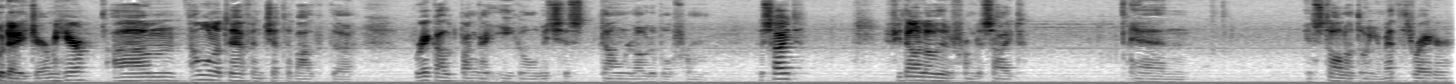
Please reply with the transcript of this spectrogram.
Good day, Jeremy here. Um, I wanted to have a chat about the Breakout Panca Eagle, which is downloadable from the site. If you download it from the site and install it on your MetaTrader,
